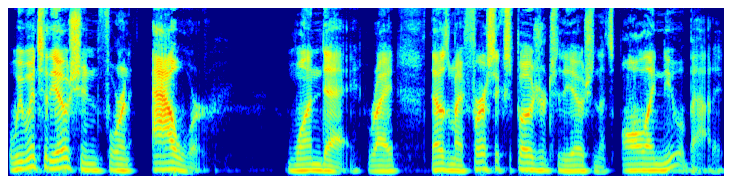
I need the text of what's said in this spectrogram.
We went to the ocean for an hour one day right? That was my first exposure to the ocean. That's all i knew about it.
